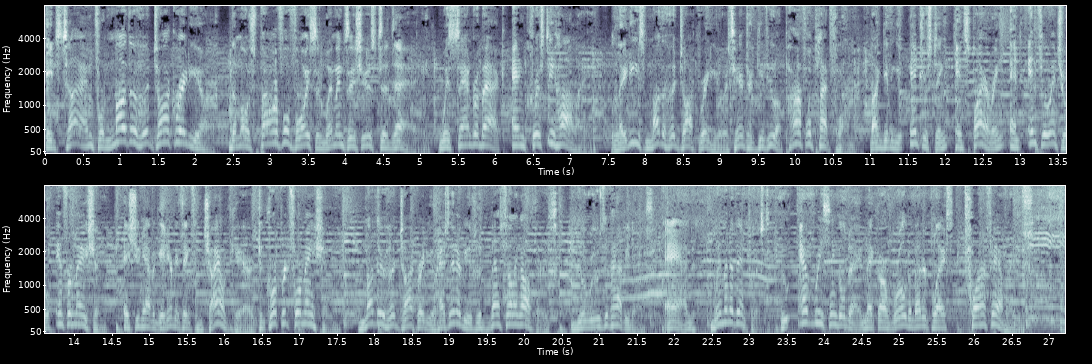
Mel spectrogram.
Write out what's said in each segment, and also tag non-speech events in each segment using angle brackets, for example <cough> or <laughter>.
It's time for Motherhood Talk Radio, the most powerful voice in women's issues today, with Sandra Beck and Christy Holly. Ladies, Motherhood Talk Radio is here to give you a powerful platform by giving you interesting, inspiring, and influential information as you navigate everything from childcare to corporate formation. Motherhood Talk Radio has interviews with best-selling authors, gurus of happiness, and women of interest who every single day make our world a better place for our families.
